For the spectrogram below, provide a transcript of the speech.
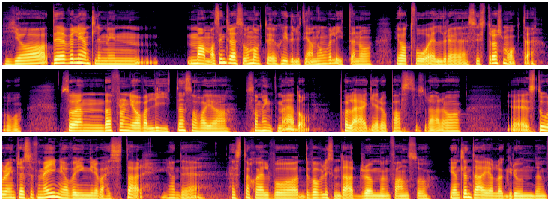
Ja, det är väl egentligen min mammas intresse. Hon åkte skidor lite grann när hon var liten och jag har två äldre systrar som åkte. Och så ända från jag var liten så har jag som hängt med dem på läger och pass och sådär. Eh, stora intresse för mig när jag var yngre var hästar. Jag hade hästar själv och det var väl liksom där drömmen fanns och egentligen där jag la grunden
